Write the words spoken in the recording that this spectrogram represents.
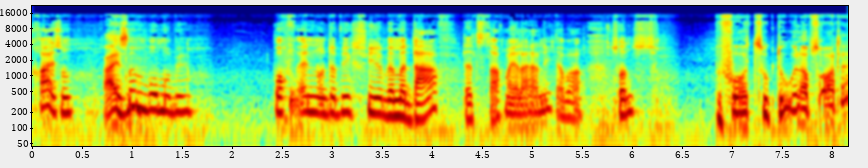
Reisen. Mit Reisen? dem Wohnmobil. Wochenenden unterwegs viel, wenn man darf. Das darf man ja leider nicht, aber sonst, Bevorzugte Urlaubsorte?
